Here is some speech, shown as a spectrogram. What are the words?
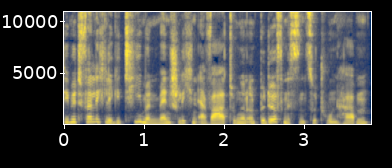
die mit völlig legitimen menschlichen Erwartungen und Bedürfnissen zu tun haben,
